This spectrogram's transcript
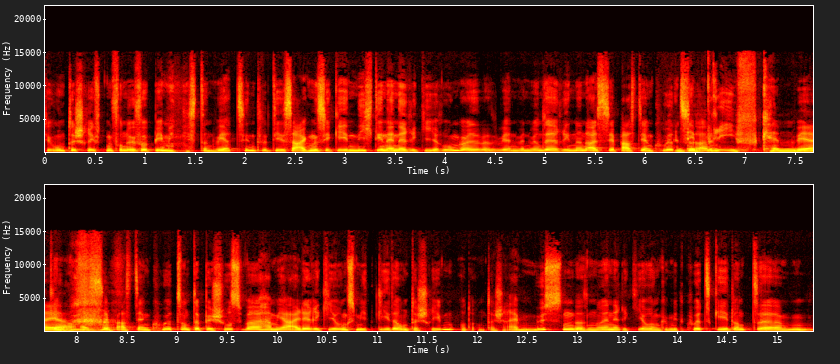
die Unterschriften von ÖVP-Ministern wert sind. Die sagen, sie gehen nicht in eine Regierung, weil wenn wir uns erinnern, als Sebastian Kurz... Den ähm, Brief kennen wir, genau, ja. Als Sebastian Kurz unter Beschuss war, haben ja alle Regierungsmitglieder unterschrieben oder unterschreiben müssen, dass nur eine Regierung mit Kurz geht und ähm,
